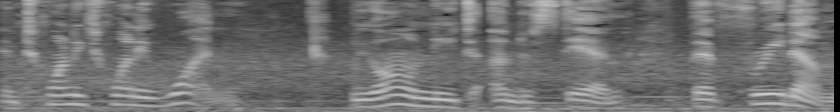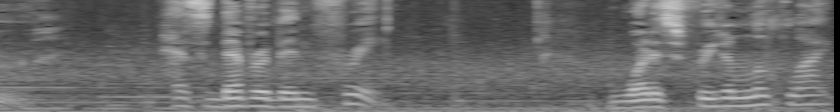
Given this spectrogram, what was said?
in 2021, we all need to understand that freedom has never been free. What does freedom look like?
